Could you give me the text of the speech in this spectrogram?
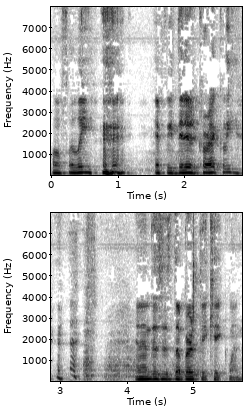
hopefully, if we did it correctly. and then this is the birthday cake one.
